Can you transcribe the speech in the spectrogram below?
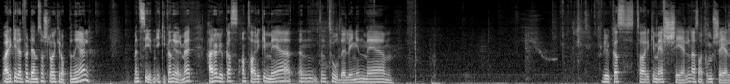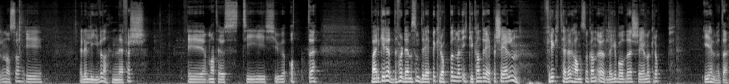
Vær ikke redd for dem som slår kroppen i hjel, men siden ikke kan gjøre mer. Her har Lukas Han tar ikke med en, den todelingen med Lukas tar ikke med sjelen. Det er snakk om sjelen også, i, eller livet, da. Nefers. I Matteus 10, 28. Vær ikke redde for dem som dreper kroppen, men ikke kan drepe sjelen. Frykt heller ham som kan ødelegge både sjel og kropp i helvete.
